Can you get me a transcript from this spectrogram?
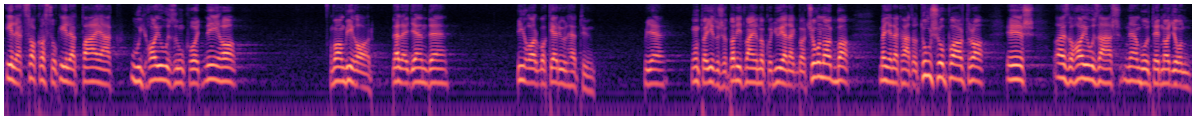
életszakaszok, életpályák, úgy hajózunk, hogy néha van vihar, ne legyen, de viharba kerülhetünk. Ugye mondta Jézus a tanítványoknak, hogy üljenek be a csónakba, menjenek át a túlsó partra, és ez a hajózás nem volt egy nagyon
